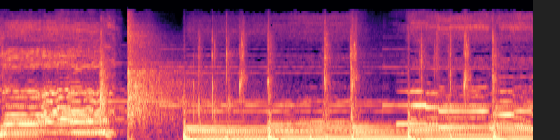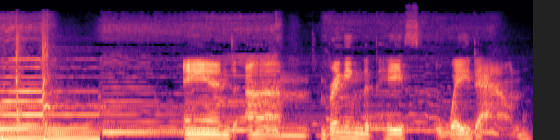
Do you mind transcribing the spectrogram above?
Love. And um, bringing the pace way down.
